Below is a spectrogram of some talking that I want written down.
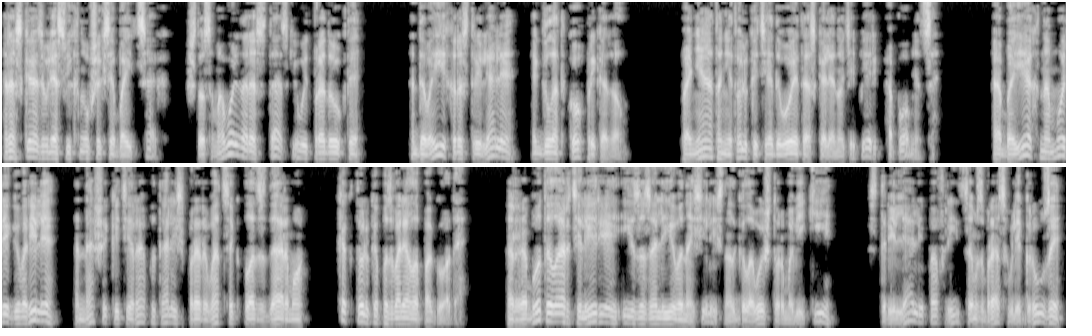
Рассказывали о свихнувшихся бойцах, что самовольно растаскивают продукты. Двоих расстреляли, Гладков приказал. Понятно, не только те двое таскали, но теперь опомнятся. О боях на море говорили, наши катера пытались прорваться к плацдарму, как только позволяла погода. Работала артиллерия из-за залива, носились над головой штурмовики, стреляли по фрицам, сбрасывали грузы,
